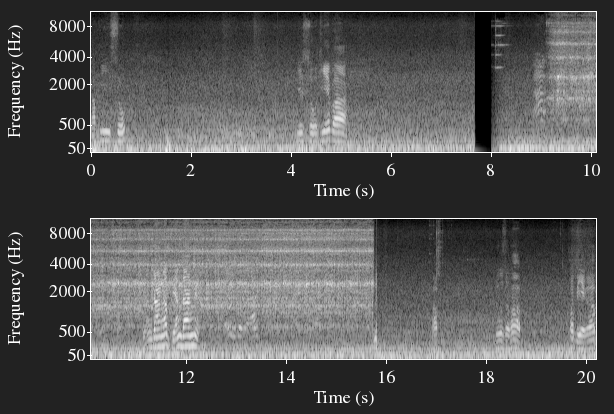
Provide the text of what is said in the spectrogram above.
ครับอีสุอีสุทีเอฟอาเสียงดังครับ เสียงดังเนี่ยครับ ดูสภาพข้อเบรกครับ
